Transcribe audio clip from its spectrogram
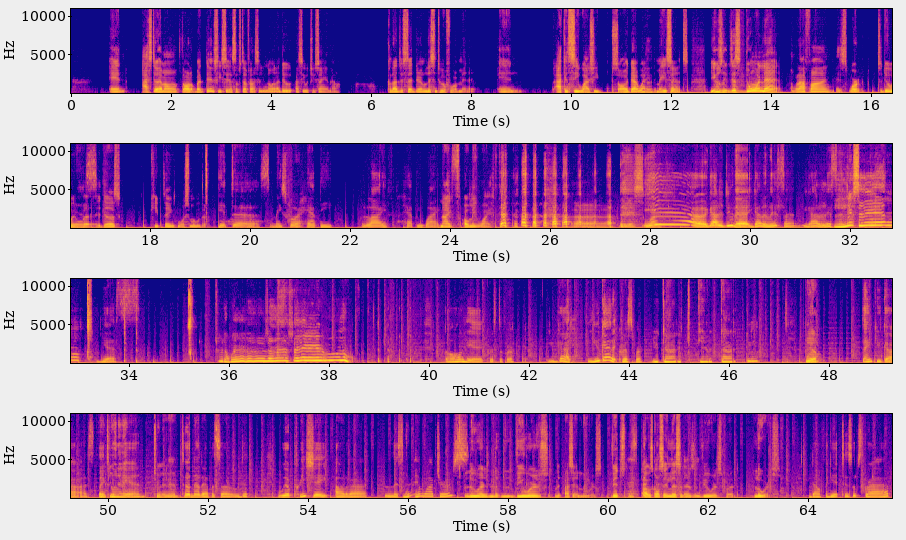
And I still had my own thought, but then she said some stuff. And I said, you know what I do? I see what you're saying now. Because I just sat there and listened to her for a minute. And I can see why she saw it that way. It made sense. Usually just doing that, what I find is work to do it, Yes. but it does keep things more smoother. It does. Makes for a happy life, happy wife. Knife. Oh, me, wife. Uh, yes, wife. Yeah, you got to do that. You got to listen. You got to listen. Listen Yes. to the words I say to you. Go ahead, Christopher. You got it. You got it, Christopher. You got it, you get it, got it. Yeah. Thank you guys Thank for you. tuning in Tuning in. to another episode. We appreciate all of our listener and watchers. Lure, l- viewers. I said lures. I was going to say listeners and viewers, but lures. Don't forget to subscribe,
